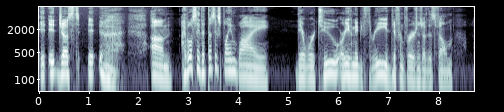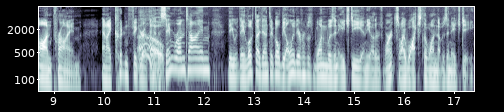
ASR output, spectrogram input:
It it just it um i will say that does explain why there were two or even maybe three different versions of this film on prime and i couldn't figure out they had Oh. the same runtime they they looked identical the only difference was one was in hd and the others weren't so i watched the one that was in hd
